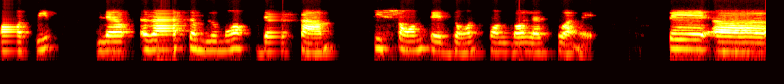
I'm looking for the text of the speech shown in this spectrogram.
Ensuite, le rassemblement de femmes qui chantent et dansent pendant la soirée. Euh,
